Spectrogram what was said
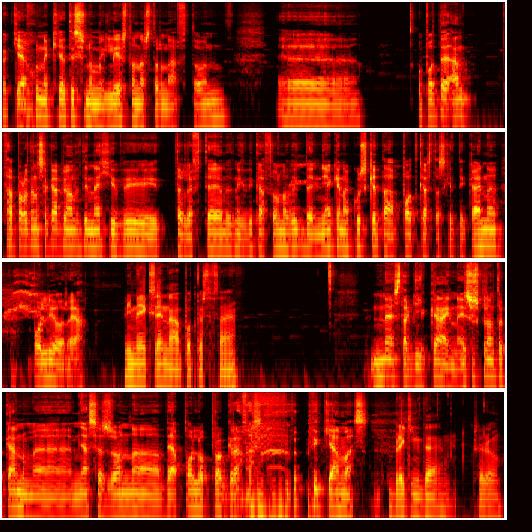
Okay. Και έχουν και τις συνομιλίες των αστροναυτών. Ε, οπότε αν θα πρότεινα σε κάποιον αν δεν την έχει δει τελευταία, αν δεν την έχει δει καθόλου, να δει την ταινία και να ακούσει και τα podcast τα σχετικά. Είναι πολύ ωραία. Είναι ξένα podcast αυτά, ε. Ναι, στα αγγλικά είναι. Ίσως πρέπει να το κάνουμε μια σεζόν The Apollo Program δικιά μας. Breaking down, ξέρω.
